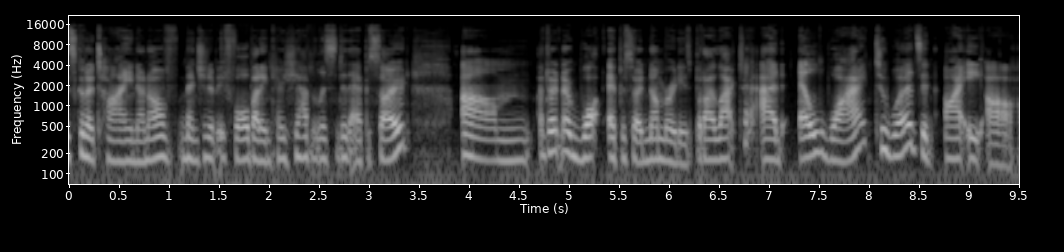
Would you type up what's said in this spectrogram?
this is going to tie in. I know I've mentioned it before, but in case you haven't listened to the episode, um, I don't know what episode number it is, but I like to add ly to words and ier.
